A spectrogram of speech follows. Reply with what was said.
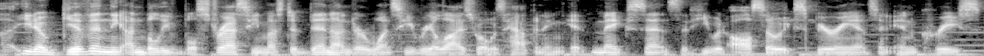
uh, you know, given the unbelievable stress he must have been under once he realized what was happening, it makes sense that he would also experience an increase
